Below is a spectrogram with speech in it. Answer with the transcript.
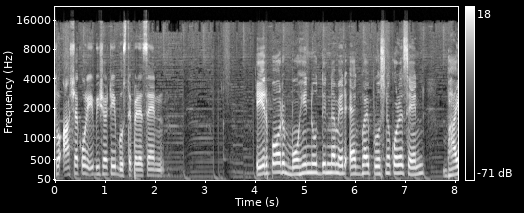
তো আশা করি বিষয়টি বুঝতে পেরেছেন। এরপর মহিন উদ্দিন নামের এক ভাই প্রশ্ন করেছেন, ভাই,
